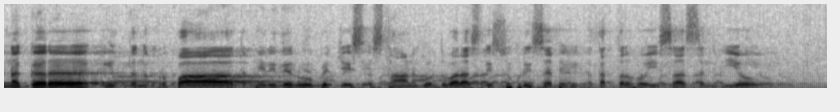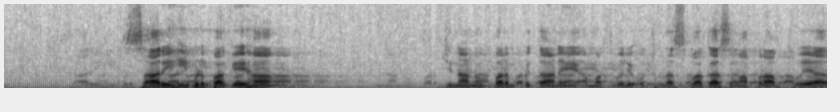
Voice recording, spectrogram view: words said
ਨਗਰ ਕੀਰਤਨ ਪ੍ਰਭਾਤ ਫੇਰੀ ਦੇ ਰੂਪ ਵਿੱਚ ਇਸ ਸਥਾਨ ਗੁਰਦੁਆਰਾ ਸ੍ਰੀ ਸੁਖਰੀ ਸਾਹਿਬ ਵਿਖੇ ਇਕੱਤਰ ਹੋਈ। ਸਾਧ ਸੰਗਤ ਜੀਓ ਸਾਰੇ ਹੀ ਬੜਭਾਗੇ ਹਾਂ। ਜਿਨ੍ਹਾਂ ਨੂੰ ਪਰਮ ਪਿਤਾ ਨੇ ਅੰਮ੍ਰਿਤ ਵੇਲੇ ਉੱਠਣ ਦਾ ਸੁਭਾਗਾ ਸਮਾਂ ਪ੍ਰਾਪਤ ਹੋਇਆ।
